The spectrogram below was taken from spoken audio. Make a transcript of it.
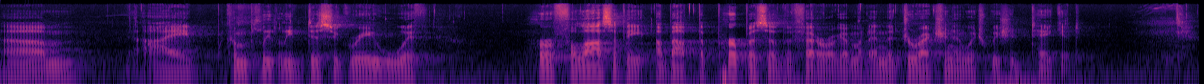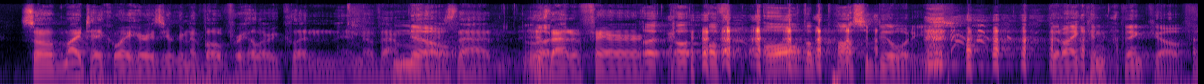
Um, I completely disagree with her philosophy about the purpose of the federal government and the direction in which we should take it. So my takeaway here is you're going to vote for Hillary Clinton in November. No, is that Look, is that a fair? Uh, uh, of all the possibilities that I can think of,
